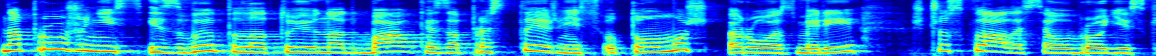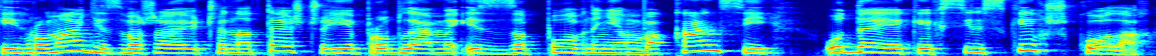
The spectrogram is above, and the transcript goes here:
напруженість із виплатою надбавки за престижність у тому ж розмірі, що склалася у Бродівській громаді, зважаючи на те, що є проблеми із заповненням вакансій у деяких сільських школах,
